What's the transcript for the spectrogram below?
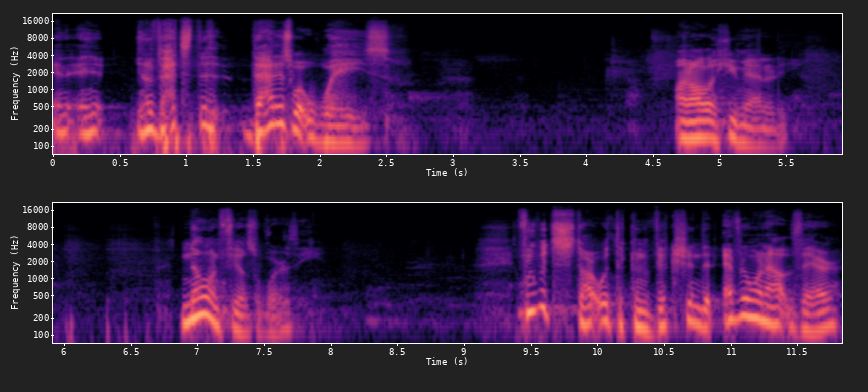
And, and, you know, that's the, that is what weighs on all of humanity. No one feels worthy. If we would start with the conviction that everyone out there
